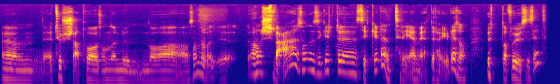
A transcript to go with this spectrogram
Tusja på sånn munn og sånn. Eh, han var svær. sånn Sikkert, eh, sikkert en tre meter høy, liksom. Utafor huset sitt.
